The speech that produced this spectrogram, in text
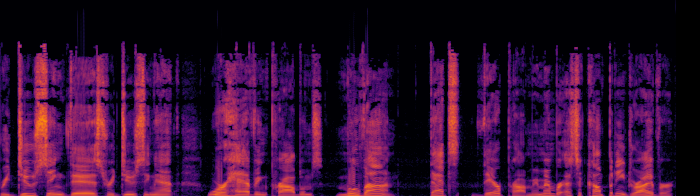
reducing this, reducing that, we're having problems, move on. That's their problem. Remember, as a company driver,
